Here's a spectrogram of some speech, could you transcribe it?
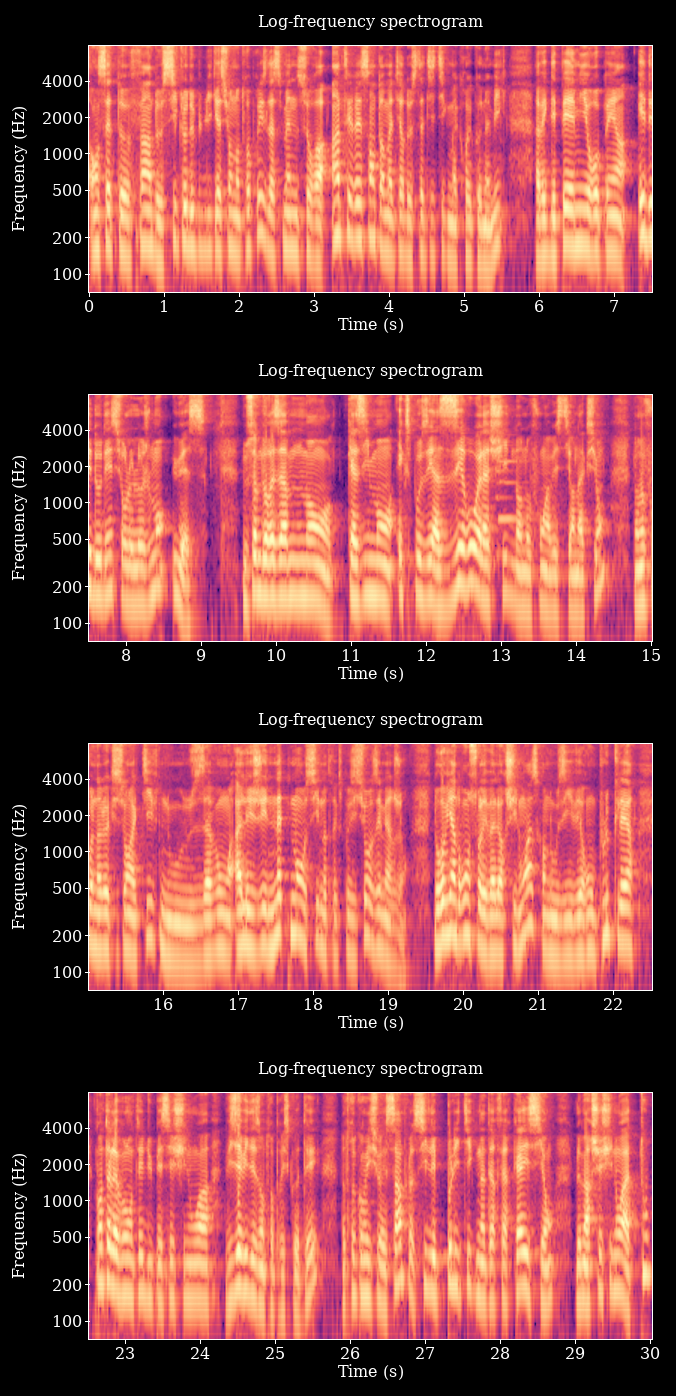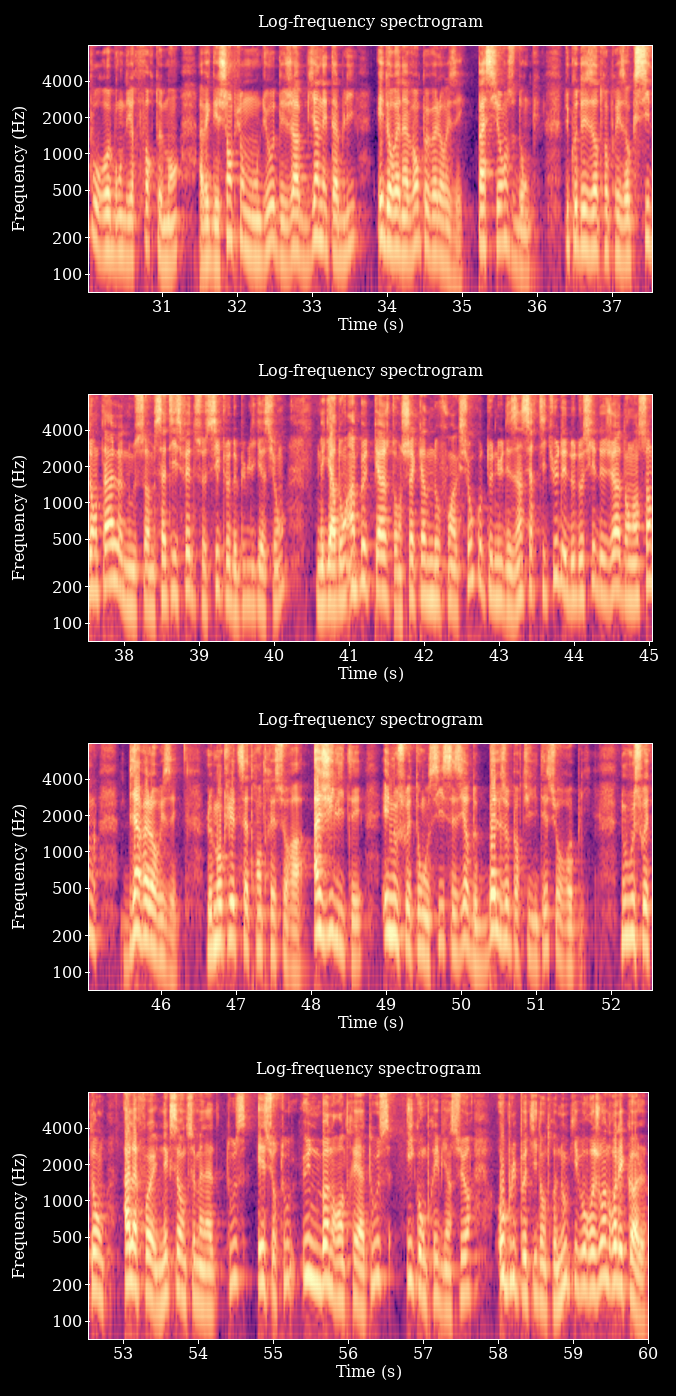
En cette fin de cycle de publication d'entreprise, la semaine sera intéressante en matière de statistiques macroéconomiques avec des PMI européens et des données sur le logement US. Nous sommes de raisonnement quasiment exposés à zéro à la Chine dans nos fonds investis en actions. Dans nos fonds d'allocation actifs, nous avons allégé nettement aussi notre exposition aux émergents. Nous reviendrons sur les valeurs chinoises quand nous y verrons plus clair quant à la volonté du PC chinois vis-à-vis des entreprises cotées. Notre conviction est simple, si les politiques n'interfèrent qu'à escient, le marché chinois a tout pour rebondir fortement avec des champions mondiaux déjà bien établis et dorénavant peu valorisés. Patience donc. Du côté des entreprises occidentales, nous sommes satisfaits de ce cycle de publication, mais un peu de cash dans chacun de nos fonds actions compte tenu des incertitudes et de dossiers déjà dans l'ensemble bien valorisés. Le mot-clé de cette rentrée sera agilité et nous souhaitons aussi saisir de belles opportunités sur repli. Nous vous souhaitons à la fois une excellente semaine à tous et surtout une bonne rentrée à tous, y compris bien sûr aux plus petits d'entre nous qui vont rejoindre l'école.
